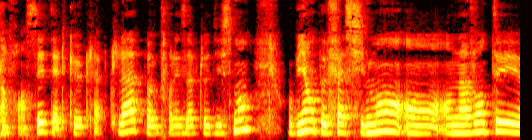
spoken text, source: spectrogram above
en français tel que clap clap pour les applaudissements, ou bien on peut facilement en, en inventer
